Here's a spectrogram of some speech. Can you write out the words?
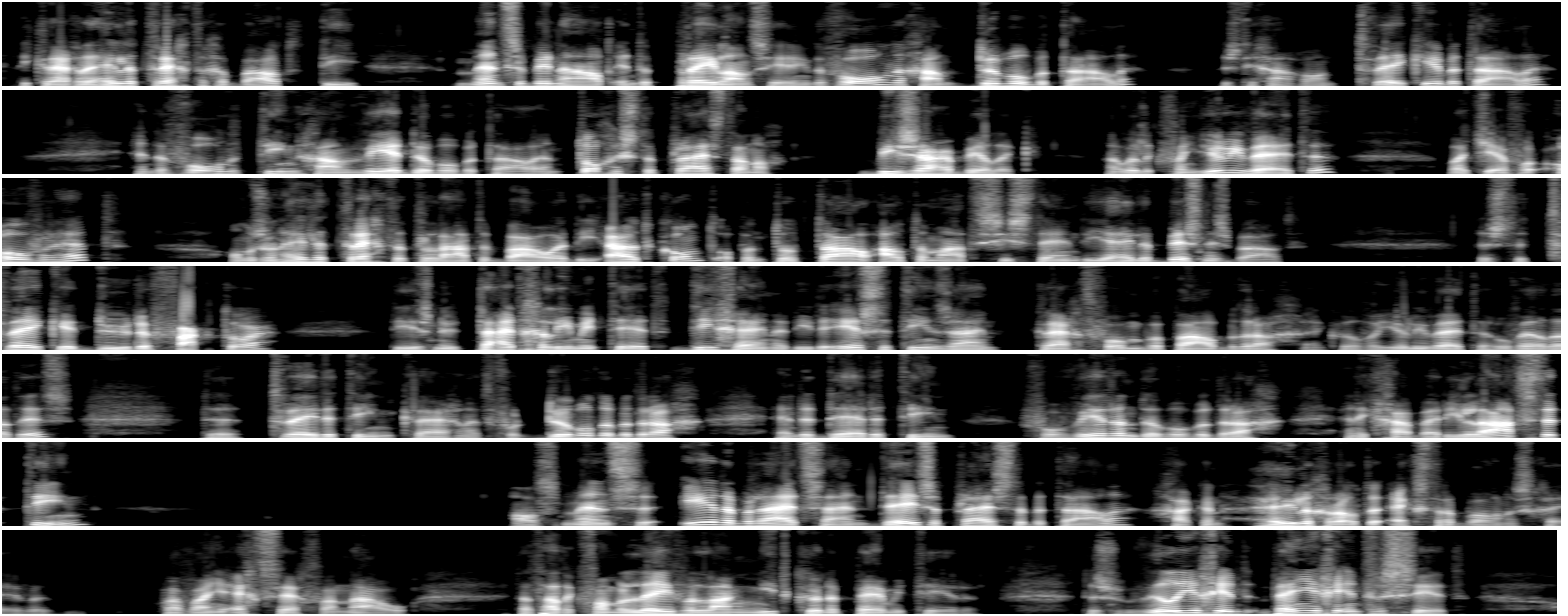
Die krijgen de hele trechter gebouwd die mensen binnenhaalt in de pre-lancering. De volgende gaan dubbel betalen. Dus die gaan gewoon twee keer betalen. En de volgende tien gaan weer dubbel betalen. En toch is de prijs dan nog bizar billig. Nou wil ik van jullie weten wat je ervoor over hebt om zo'n hele trechter te laten bouwen die uitkomt op een totaal automatisch systeem die je hele business bouwt. Dus de twee keer duurde factor, die is nu tijdgelimiteerd. Diegene die de eerste tien zijn, krijgt het voor een bepaald bedrag. Ik wil van jullie weten hoeveel dat is. De tweede tien krijgen het voor dubbelde bedrag. En de derde tien voor weer een dubbel bedrag. En ik ga bij die laatste tien, als mensen eerder bereid zijn deze prijs te betalen, ga ik een hele grote extra bonus geven. Waarvan je echt zegt van nou, dat had ik van mijn leven lang niet kunnen permitteren. Dus wil je, ben je geïnteresseerd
